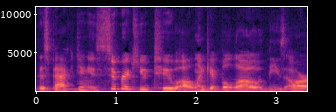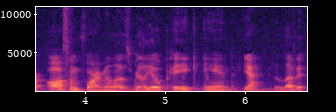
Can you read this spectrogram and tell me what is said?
this packaging is super cute too. I'll link it below. These are awesome formulas, really opaque and yeah, love it.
